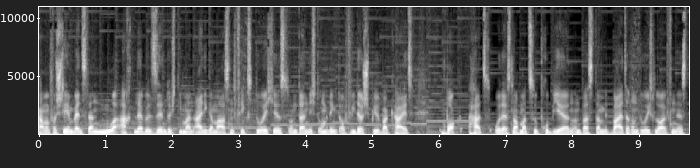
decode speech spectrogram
kann man verstehen, wenn es dann nur acht Level sind, durch die man einigermaßen fix durch ist und dann nicht unbedingt auf Wiederspielbarkeit Bock hat oder es nochmal zu probieren und was dann mit weiteren Durchläufen ist.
